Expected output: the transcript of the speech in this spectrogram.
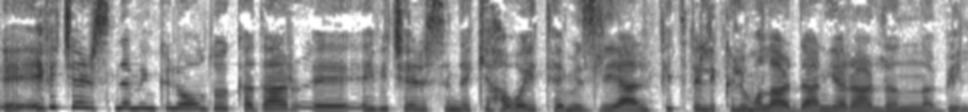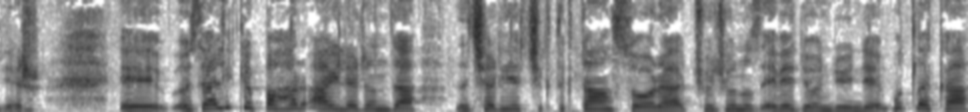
E, ev içerisinde mümkün olduğu kadar e, ev içerisindeki havayı temizleyen filtreli klimalardan yararlanılabilir. E, özellikle bahar aylarında dışarıya çıktıktan sonra çocuğunuz eve döndüğünde mutlaka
